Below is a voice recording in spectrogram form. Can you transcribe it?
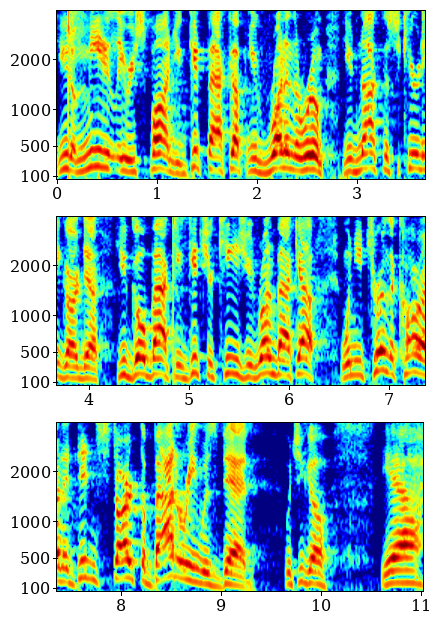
You'd immediately respond. You'd get back up. You'd run in the room. You'd knock the security guard down. You'd go back. You'd get your keys. You'd run back out. When you turn the car on, it didn't start. The battery was dead. Would you go, yeah,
